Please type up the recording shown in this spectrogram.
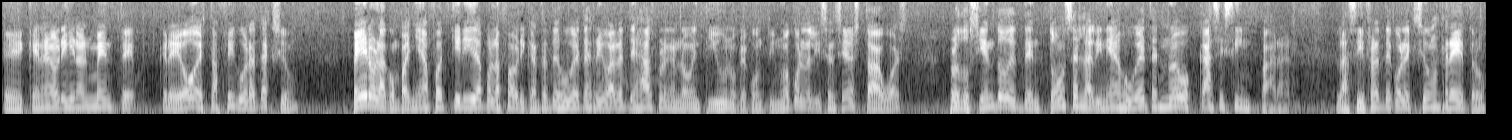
eh, Kenner originalmente creó estas figuras de acción, pero la compañía fue adquirida por las fabricantes de juguetes rivales de Hasbro en el 91, que continuó con la licencia de Star Wars, produciendo desde entonces la línea de juguetes nuevos casi sin parar. Las cifras de colección retro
